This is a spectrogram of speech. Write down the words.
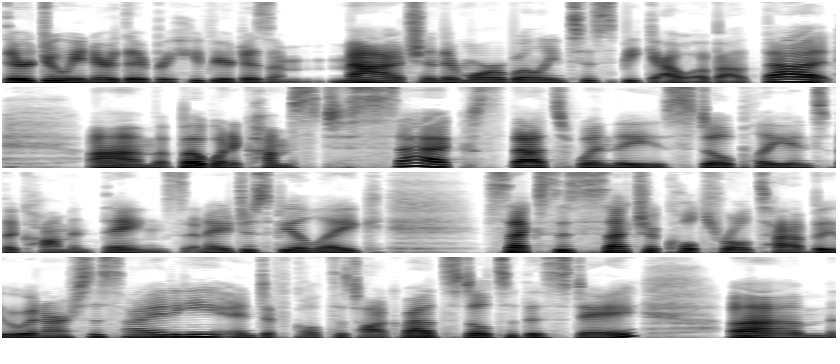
they're doing or their behavior doesn't match, and they're more willing to speak out about that. Um, but when it comes to sex, that's when they still play into the common things. And I just feel like sex is such a cultural taboo in our society and difficult to talk about still to this day. Um,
